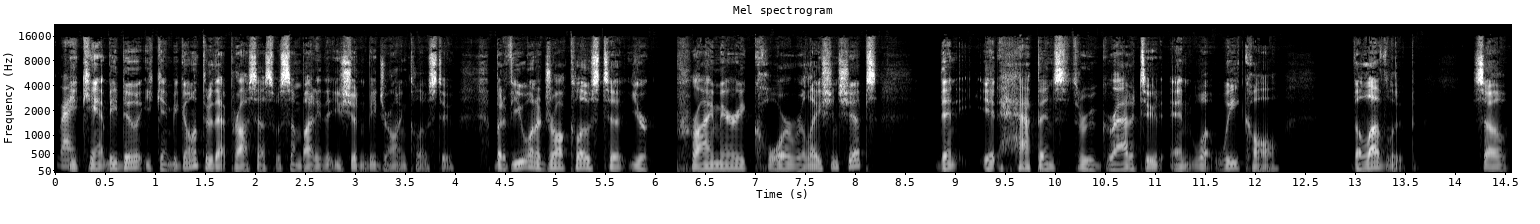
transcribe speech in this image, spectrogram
Right. You can't be doing you can't be going through that process with somebody that you shouldn't be drawing close to. But if you want to draw close to your primary core relationships, then it happens through gratitude and what we call the love loop. So,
